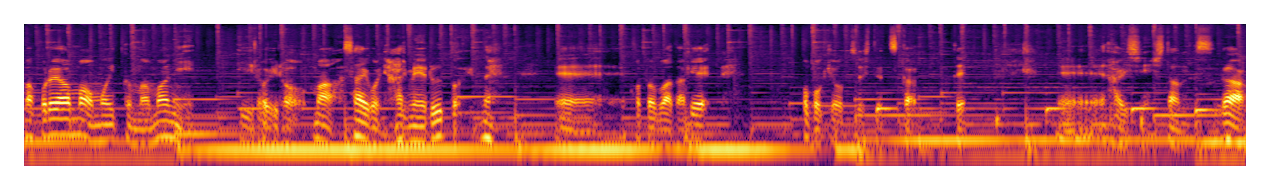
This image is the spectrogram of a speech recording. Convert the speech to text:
まあ、これはまあ思いつくままにいろいろ、まあ、最後に始めるというね、えー、言葉だけほぼ共通して使って、えー、配信したんですが、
